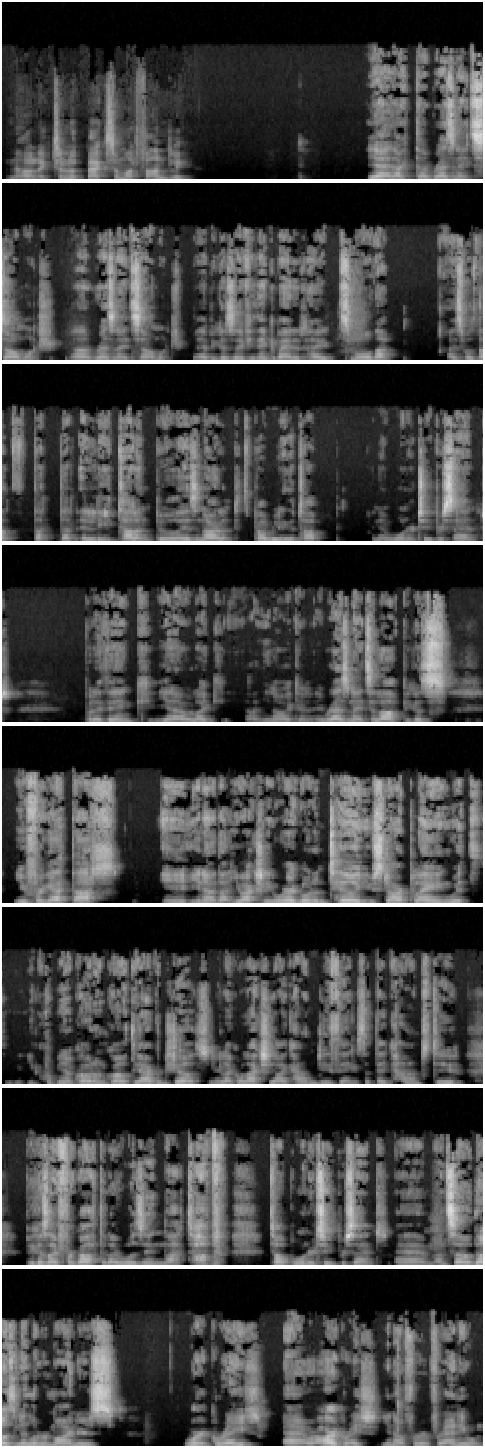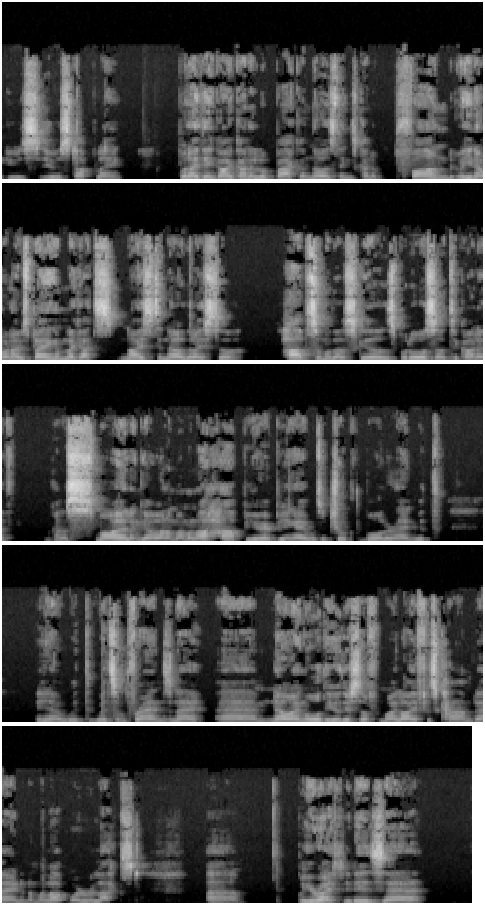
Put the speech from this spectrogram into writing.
no, like to look back somewhat fondly. Yeah, that, that resonates so much. That resonates so much uh, because if you think about it, how small that I suppose that that that elite talent pool is in Ireland. It's probably the top, you know, one or two percent. But I think you know, like uh, you know, can, it resonates a lot because you forget that you know that you actually were good until you start playing with you know quote unquote the average Joes and you're like well actually I can do things that they can't do because I forgot that I was in that top top one or two percent. Um, and so those little reminders were great uh, or are great you know for, for anyone who's who has stopped playing but I think I kind of look back on those things kind of fond. You know, when I was playing, I'm like, that's nice to know that I still have some of those skills, but also to kind of kind of smile and go, I'm, I'm a lot happier being able to chuck the ball around with, you know, with with some friends now. Um, knowing all the other stuff in my life has calmed down and I'm a lot more relaxed. Um, but you're right, it is. Uh,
